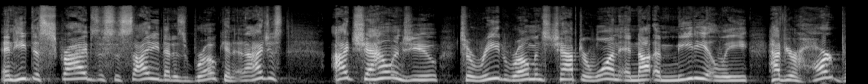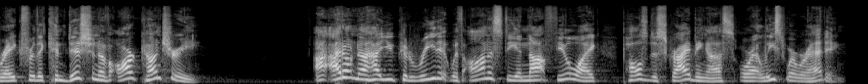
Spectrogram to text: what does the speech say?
And he describes a society that is broken. And I just, I challenge you to read Romans chapter 1 and not immediately have your heart break for the condition of our country. I don't know how you could read it with honesty and not feel like Paul's describing us or at least where we're heading.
